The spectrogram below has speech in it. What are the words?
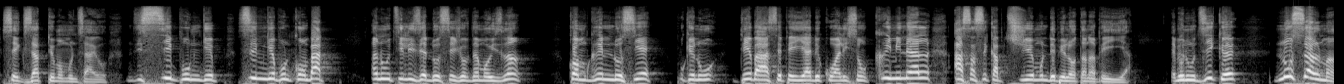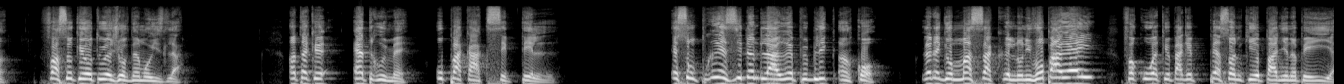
c'est exactement moun sa yo. Dit si pour nous si nous pour nous combattre on utilise le dossier Jovenel Moïse là comme grand dossier pour que nous débarrasser pays de coalitions criminelles, assassins capturés moun depuis longtemps dans le pays. Et bien nous dit que nous seulement au que autour Jovenel Moïse là en tant que être humain ou pas qu'à accepter et son président de la République encore. Le nèg massacre le niveau pareil, faut qu'on que pas personne qui épargne dans le pays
